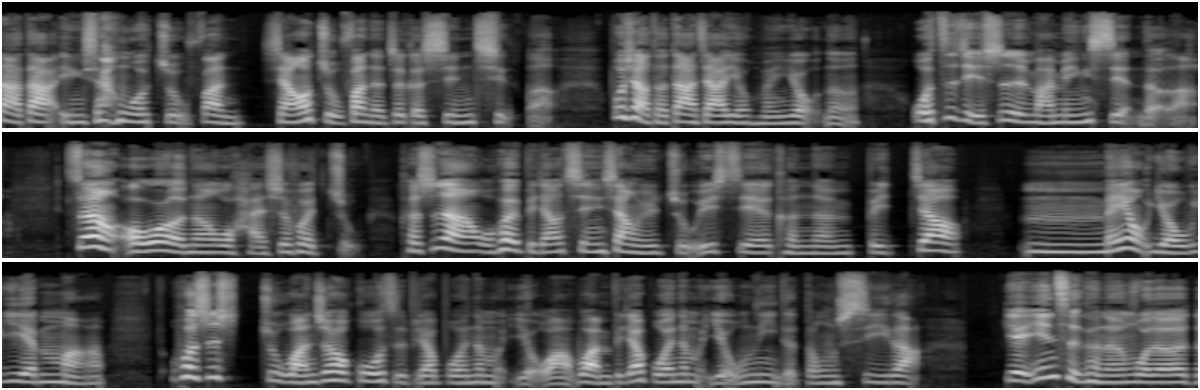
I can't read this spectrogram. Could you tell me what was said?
大大影响我煮饭 想要煮饭的这个心情了。不晓得大家有没有呢？我自己是蛮明显的啦。虽然偶尔呢我还是会煮，可是啊，我会比较倾向于煮一些可能比较嗯没有油烟嘛，或是煮完之后锅子比较不会那么油啊，碗比较不会那么油腻的东西啦。也因此，可能我的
